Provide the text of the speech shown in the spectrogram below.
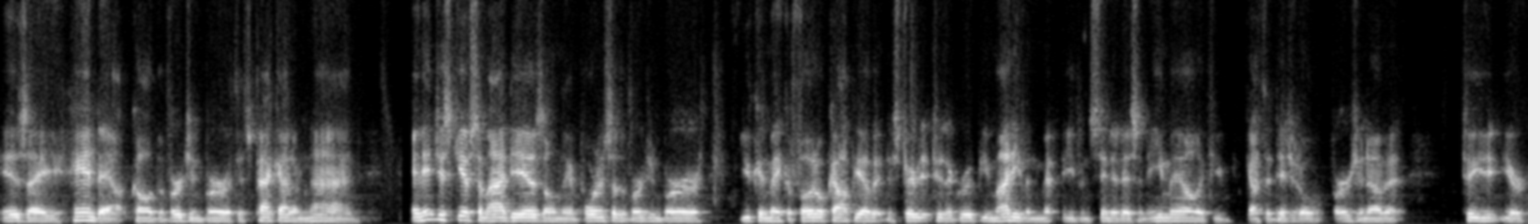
is a handout called the virgin birth it's pack item nine and it just gives some ideas on the importance of the virgin birth you can make a photocopy of it, distribute it to the group. You might even even send it as an email if you've got the digital version of it to your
